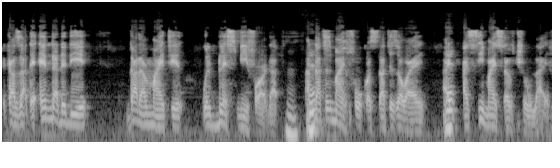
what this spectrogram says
because at the end of the day, God Almighty will bless me for that. Mm. And that is my focus. That is how I, I, I see myself through life.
